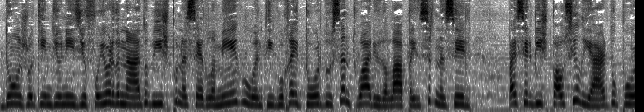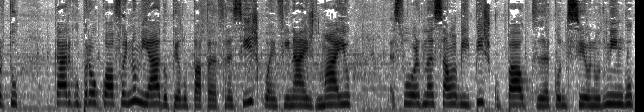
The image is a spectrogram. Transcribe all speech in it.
Dom Joaquim Dionísio foi ordenado bispo na sede Lamego, o antigo reitor do Santuário da Lapa em Sernancelho. Vai ser bispo auxiliar do Porto, cargo para o qual foi nomeado pelo Papa Francisco em finais de maio. A sua ordenação episcopal, que aconteceu no domingo,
